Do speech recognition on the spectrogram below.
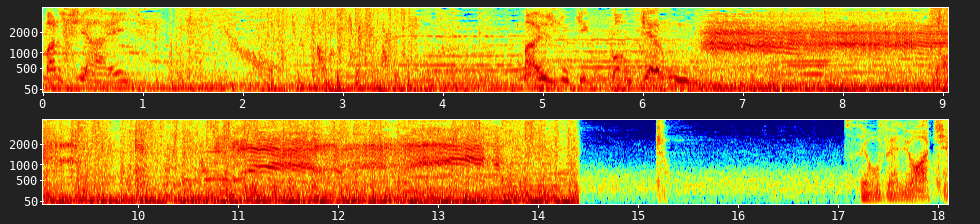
marciais. Mais do que qualquer um. Seu velhote.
